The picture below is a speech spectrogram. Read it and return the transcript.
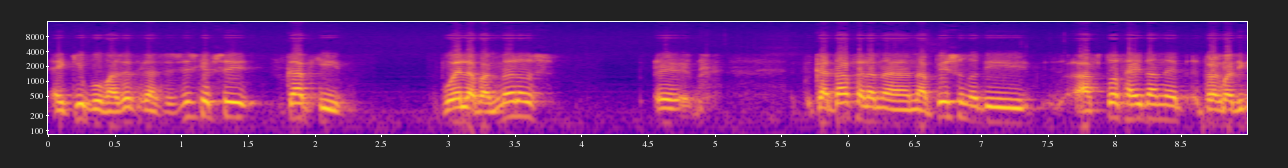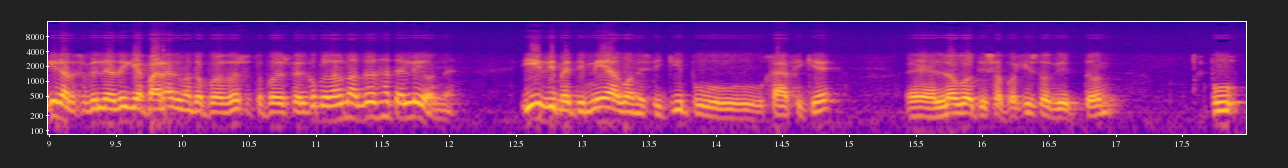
εκεί που μαζεύτηκαν στη σύσκεψη κάποιοι που έλαβαν μέρος ε, κατάφεραν να, να πείσουν ότι αυτό θα ήταν πραγματική καταστροφή. Δηλαδή για παράδειγμα το, ποδόσφαιρο, το ποδοσφαιρικό πρωτάθλημα δεν θα τελείωνε. Ήδη με τη μία αγωνιστική που χάθηκε ε, λόγω της αποχής των διαιτητών που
